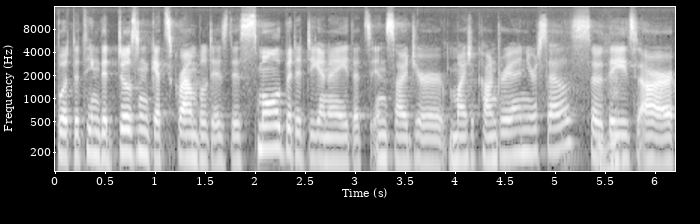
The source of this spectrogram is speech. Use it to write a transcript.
But the thing that doesn't get scrambled is this small bit of DNA that's inside your mitochondria in your cells. So these are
